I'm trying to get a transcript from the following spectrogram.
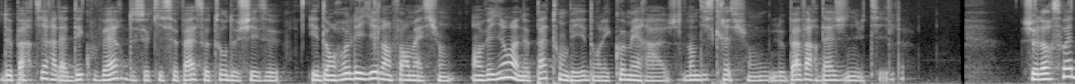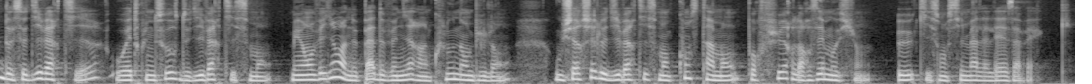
de partir à la découverte de ce qui se passe autour de chez eux et d'en relayer l'information en veillant à ne pas tomber dans les commérages, l'indiscrétion ou le bavardage inutile. Je leur souhaite de se divertir ou être une source de divertissement, mais en veillant à ne pas devenir un clown ambulant ou chercher le divertissement constamment pour fuir leurs émotions, eux qui sont si mal à l'aise avec.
